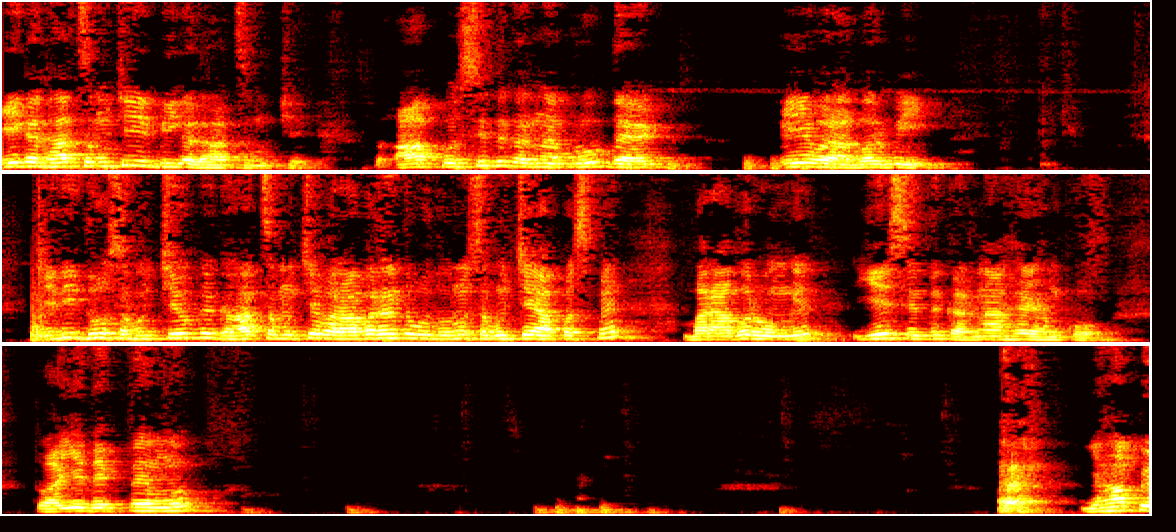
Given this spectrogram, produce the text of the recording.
ए का घात समुच्चय, बी का घात समुच्चय। तो आपको सिद्ध करना प्रूफ दैट ए बराबर बी यदि दो समुच्चयों के घात समुच्चय बराबर है तो वो दोनों समुच्चय आपस में बराबर होंगे। ये सिद्ध करना है हमको। तो आइए देखते हैं हम लोग। यहाँ पे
